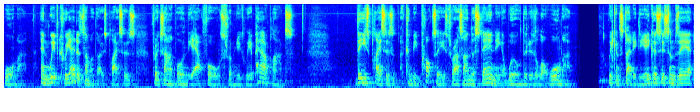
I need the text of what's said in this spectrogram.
warmer. And we've created some of those places, for example, in the outfalls from nuclear power plants. These places can be proxies for us understanding a world that is a lot warmer. We can study the ecosystems there,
